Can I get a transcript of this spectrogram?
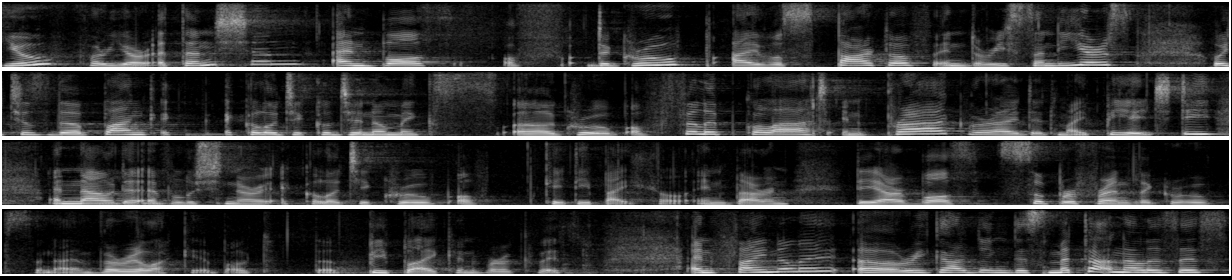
you for your attention and both of the group I was part of in the recent years, which is the Plant Ecological Genomics uh, group of Filip Kolář in Prague, where I did my PhD, and now the Evolutionary Ecology group of Katie Peichel in Bern. They are both super friendly groups, and I'm very lucky about the people I can work with. And finally, uh, regarding this meta analysis,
